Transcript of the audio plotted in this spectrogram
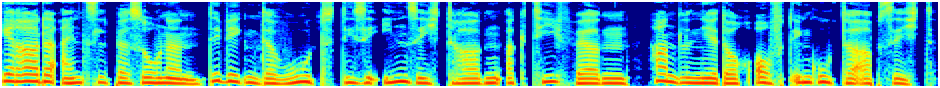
Gerade Einzelpersonen, die wegen der Wut, die sie in sich tragen, aktiv werden, handeln jedoch oft in guter Absicht.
